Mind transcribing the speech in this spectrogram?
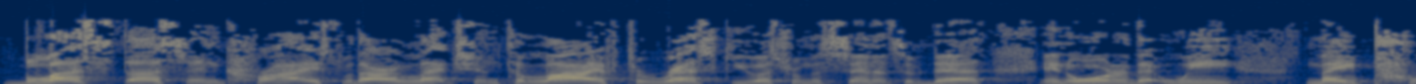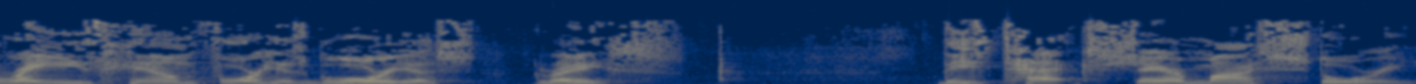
blessed us in Christ with our election to life to rescue us from the sentence of death in order that we may praise Him for His glorious grace. These texts share my story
